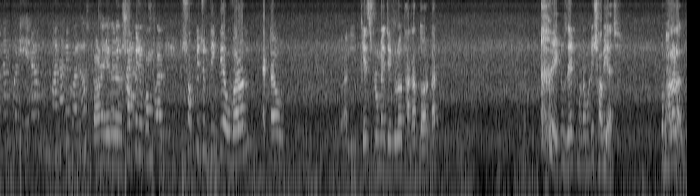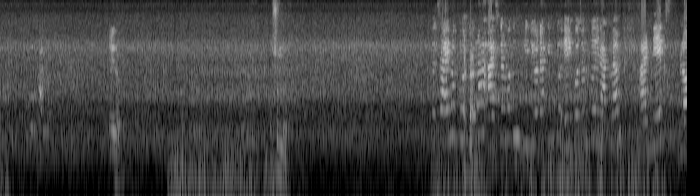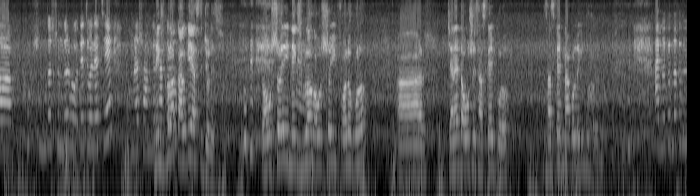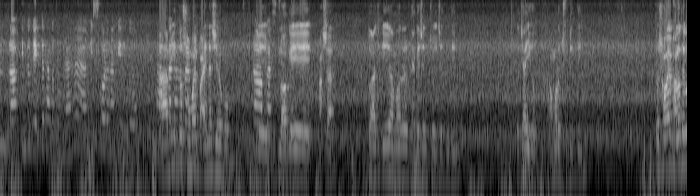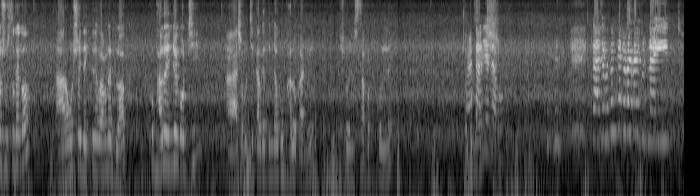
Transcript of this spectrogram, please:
কারণ এর সব কিছু কম আর কি সব কিছুর দিক দিয়ে ওভারঅল একটা গেস্ট রুমে যেগুলো থাকার দরকার এ টু জেড মোটামুটি সবই আছে। খুব ভালো লাগল। এই দেখো। খুব সুন্দর। তো যাই হোক বন্ধুরা আজকের মতন ভিডিওটা কিন্তু এই পর্যন্তই রাখলাম। আর নেক্সট ব্লগ খুব সুন্দর সুন্দর হতে চলেছে। তোমরা সঙ্গে নেক্সট ব্লগ কালকেই আসতে চলেছে। তো অবশ্যই নেক্সট ব্লগ অবশ্যই ফলো করো। আর চ্যানেলটা অবশ্যই সাবস্ক্রাইব করো। সাবস্ক্রাইব না করলে কিন্তু হবে না। আর নতুন নতুন ব্লগ কিন্তু দেখতে থাকো তোমরা। হ্যাঁ মিস করো না কিন্তু। আর আমি তো সময় পাই না সেরকম। ব্লগে আসার। তো আজকে আমার ভ্যাকেশন চলছে দুদিন। তো যাই হোক আমারও ছুটির দিন। তো সবাই ভালো থেকো সুস্থ থেকো। আর অবশ্যই দেখতে থেকো আমাদের ব্লগ খুব ভালো এনজয় করছি। আর আশা করছি কালকের দিনটাও খুব ভালো কাটবে। শরীর সাপোর্ট করলে। তো চালিয়ে যাব। Good night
